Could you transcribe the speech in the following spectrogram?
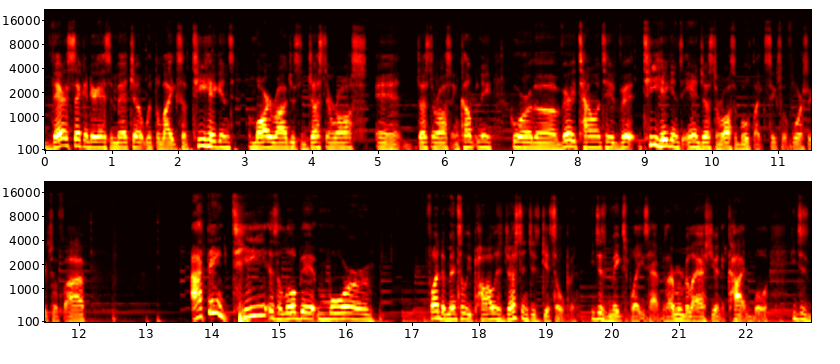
their secondary has to match up with the likes of Tee Higgins, Amari Rodgers, and Justin Ross and Justin Ross and company, who are the very talented. Tee Higgins and Justin Ross are both like six foot four, six foot five I think Tee is a little bit more fundamentally polished. Justin just gets open. He just makes plays happen. I remember last year in the Cotton Bowl, he just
